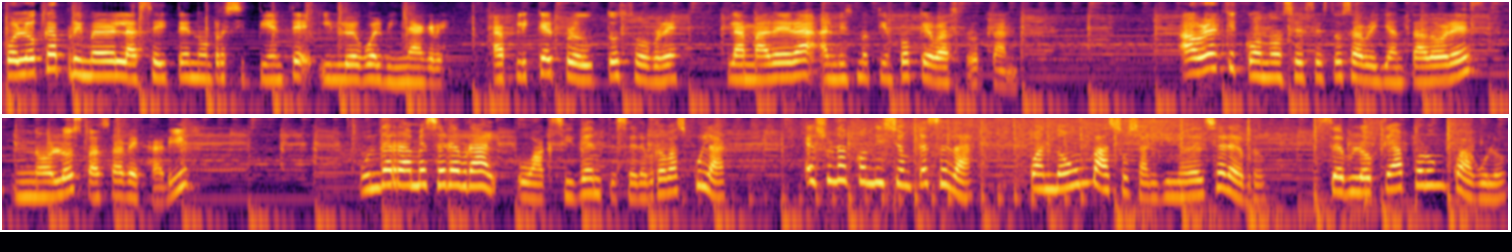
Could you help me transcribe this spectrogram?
Coloca primero el aceite en un recipiente y luego el vinagre. Aplica el producto sobre la madera al mismo tiempo que vas frotando. Ahora que conoces estos abrillantadores, no los vas a dejar ir. Un derrame cerebral o accidente cerebrovascular es una condición que se da cuando un vaso sanguíneo del cerebro se bloquea por un coágulo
